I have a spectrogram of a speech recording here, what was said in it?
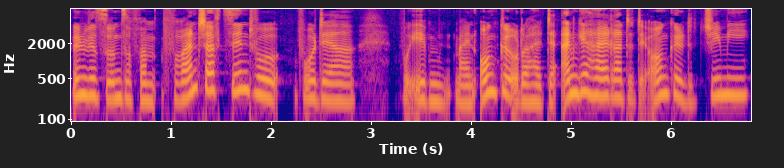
wenn wir zu unserer Ver Verwandtschaft sind, wo, wo der, wo eben mein Onkel oder halt der angeheiratete Onkel, der Jimmy,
